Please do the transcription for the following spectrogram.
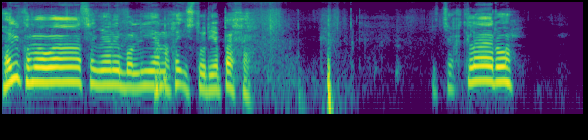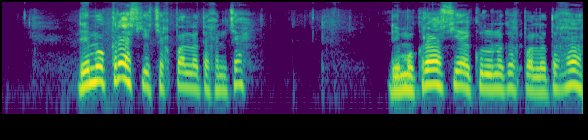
allukamawa sañani Bolivia naqa historia paja. Ichaq claro. Democracia chaq parlataqa nicha democracia kuruna kaq parlataqa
